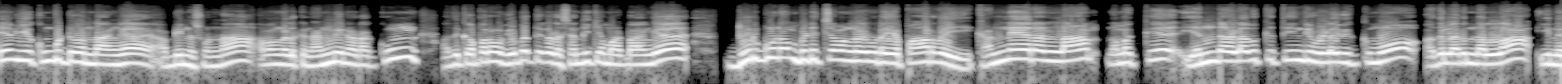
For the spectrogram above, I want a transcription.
தேவியை கும்பிட்டு வந்தாங்க அப்படின்னு சொன்னா அவங்களுக்கு நன்மை நடக்கும். அதுக்கப்புறம் விபத்துகளை சந்திக்க மாட்டாங்க. துர்குணம் பிடிச்சவங்களுடைய பார்வை கண்ணேரெல்லாம் நமக்கு எந்த அளவுக்கு தீங்கு விளைவிக்குமோ அதுல இருந்தெல்லாம் இந்த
